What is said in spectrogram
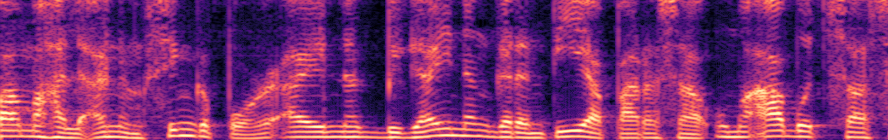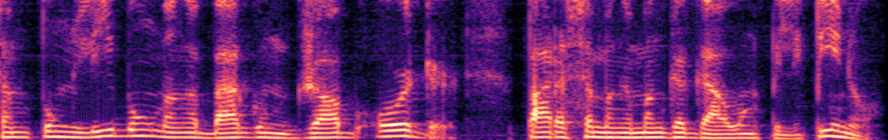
pamahalaan ng Singapore ay nagbigay ng garantiya para sa umaabot sa 10,000 mga bagong job order para sa mga manggagawang Pilipino.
